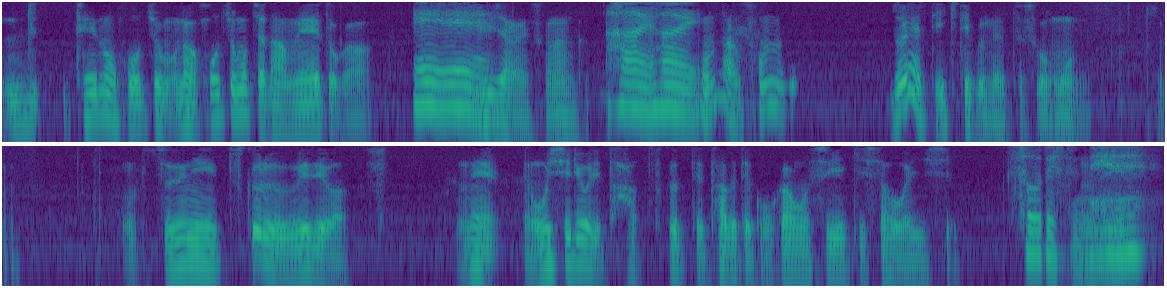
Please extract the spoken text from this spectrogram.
り手の包丁も、なんか包丁持っちゃダメとかええ言うじゃないですか、なんか。はいはい。そんなん、そんな、どうやって生きていくんだよってすごい思うんですよね。普通に作る上では、ね、美味しい料理た作って食べて五感を刺激した方がいいし、そうですね。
